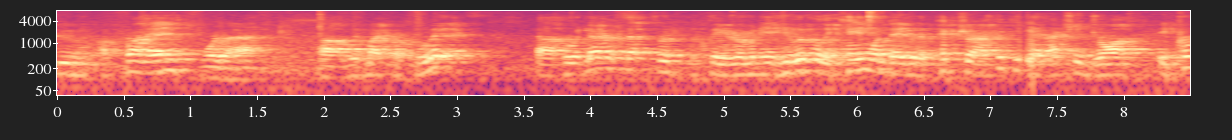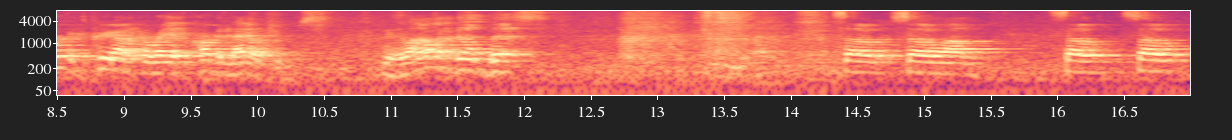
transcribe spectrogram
do a front end for that uh, with microfluidics. Uh, who had never set through the clean room, and he, he literally came one day with a picture. I think he had actually drawn a perfect periodic array of carbon nanotubes. And he said, "I want to build this." So, so, um, so, so,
